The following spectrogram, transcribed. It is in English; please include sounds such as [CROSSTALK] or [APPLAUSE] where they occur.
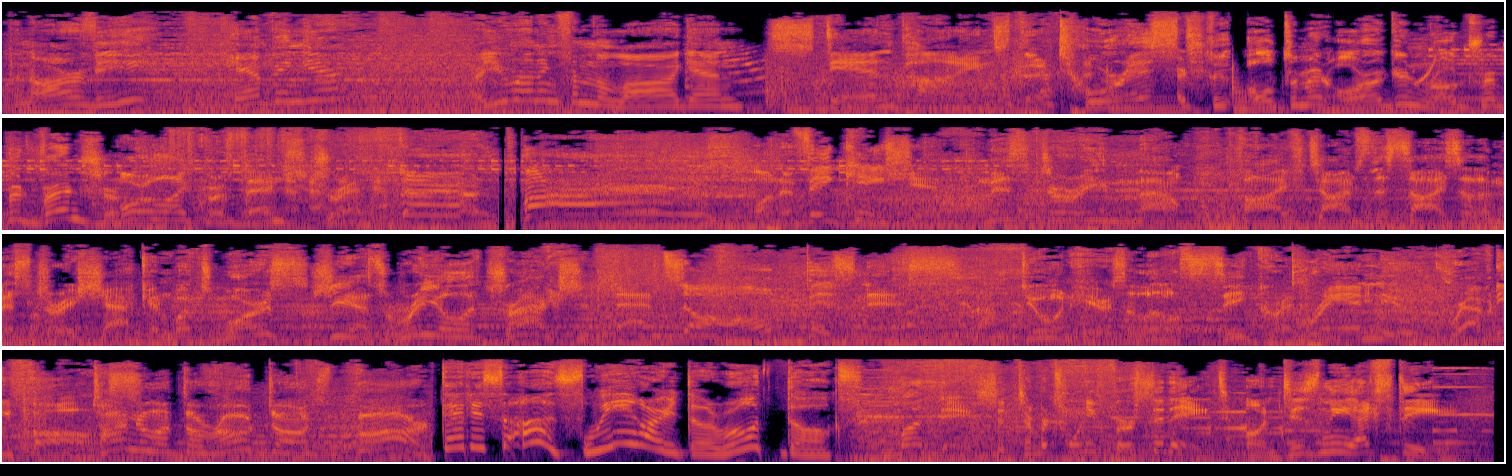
An RV? Camping gear? Are you running from the law again? Stan Pines, the [LAUGHS] tourist. It's the ultimate Oregon road trip adventure. More like revenge trip. Stan Pines! On a vacation. Mystery Mountain. Five times the size of the Mystery Shack. And what's worse, she has real attraction. That's all business. What I'm doing here is a little secret. Brand new Gravity Falls. Time to let the road dogs bark. That is us. We are the road dogs. Monday, September 21st at 8 on Disney XD.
